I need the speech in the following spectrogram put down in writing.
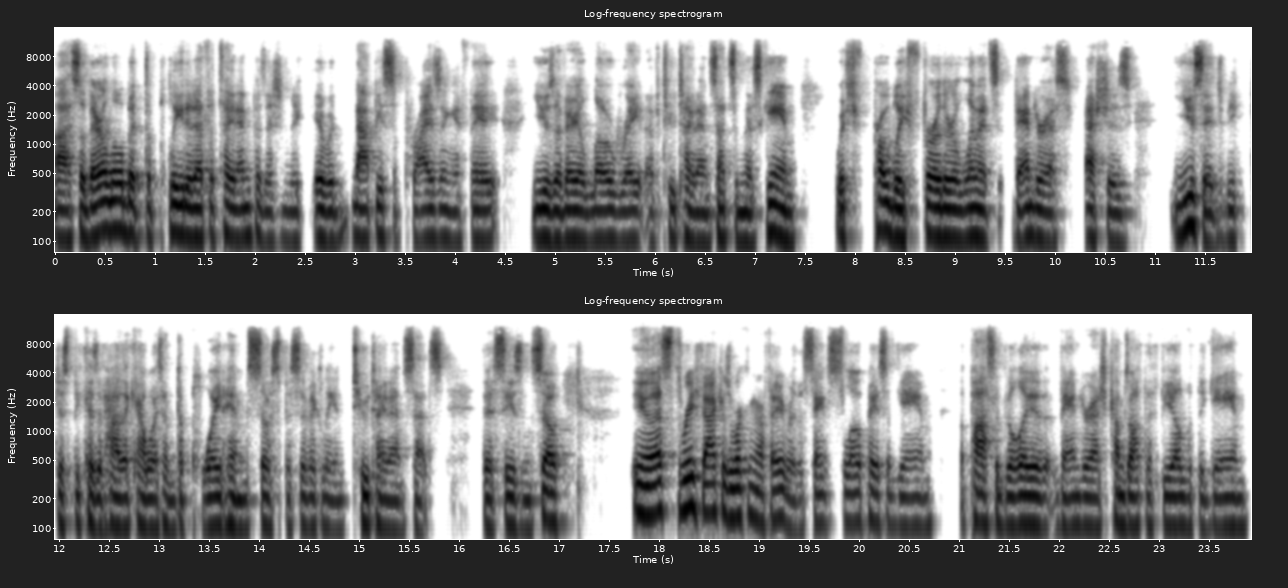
Uh, so they're a little bit depleted at the tight end position. It would not be surprising if they use a very low rate of two tight end sets in this game, which probably further limits Vander Esch's usage be, just because of how the Cowboys have deployed him so specifically in two tight end sets this season. So, you know, that's three factors working in our favor the Saints' slow pace of game, the possibility that Vander Esch comes off the field with the game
